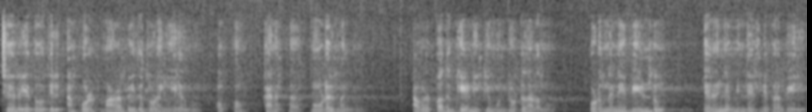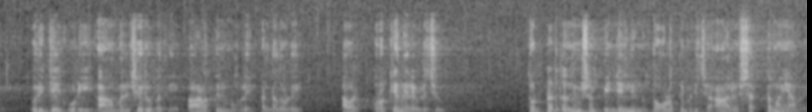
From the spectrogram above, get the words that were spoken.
ചെറിയ തോതിൽ അപ്പോൾ മഴ പെയ്തു തുടങ്ങിയിരുന്നു. ഒപ്പം കനത്ത മൂടൽ മഞ്ഞ്. അവൾ പതുക്കെ എണീറ്റ് മുന്നോട്ട് നടന്നു. ഉടനെ വീണ്ടും എറിഞ്ഞ മിന്നലിന്റെ പ്രഭയിൽ ഒരിക്കൽ കൂടി ആ മനുഷ്യരൂപത്തെ പാളത്തിനു മുകളിൽ കണ്ടതോടെ അവൾ ഉറക്കെ നിലവിളിച്ചു. തൊട്ടടുത്ത നിമിഷം പിന്നിൽ നിന്ന് തോളത്ത് പിടിച്ച ആരോ ശക്തമായി അവളെ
